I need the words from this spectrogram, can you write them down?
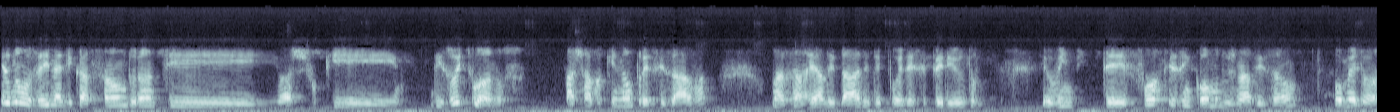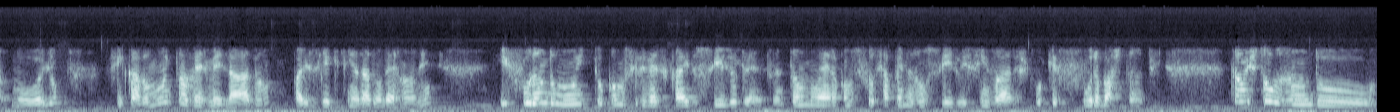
eu não usei medicação durante, acho que 18 anos. Achava que não precisava, mas na realidade, depois desse período, eu vim ter fortes incômodos na visão, ou melhor, no olho. Ficava muito avermelhado, parecia que tinha dado um derrame e furando muito como se tivesse caído cílio dentro. Então não era como se fosse apenas um cílio e sim vários, porque fura bastante. Então estou usando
